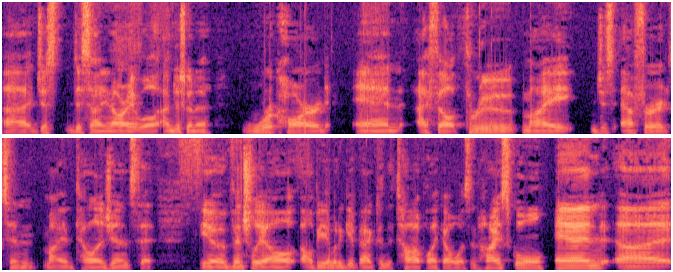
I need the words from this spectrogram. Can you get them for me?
uh, just deciding, all right, well, I'm just going to work hard. And I felt through my just efforts and my intelligence that, you know, eventually I'll, I'll be able to get back to the top like I was in high school. And, uh,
